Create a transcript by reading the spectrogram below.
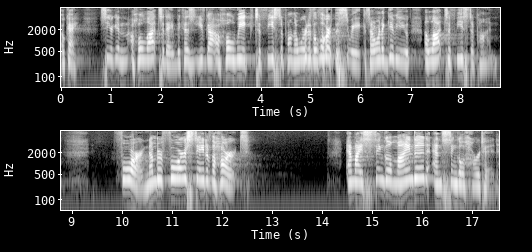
Okay, so you're getting a whole lot today because you've got a whole week to feast upon the word of the Lord this week. So I want to give you a lot to feast upon. Four, number four, state of the heart. Am I single minded and single hearted?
